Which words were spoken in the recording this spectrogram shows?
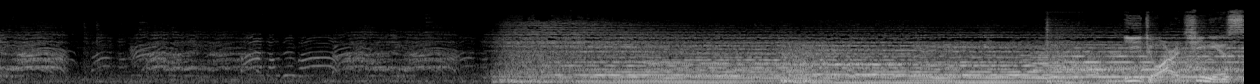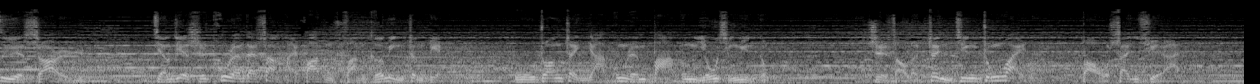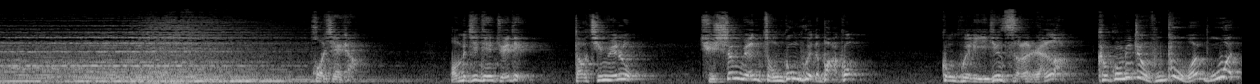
年四月十二日，蒋介石突然在上海发动反革命政变，武装镇压工人罢工游行运动，制造了震惊中外的宝山血案。霍先生，我们今天决定到青云路去声援总工会的罢工。工会里已经死了人了，可国民政府不闻不问，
